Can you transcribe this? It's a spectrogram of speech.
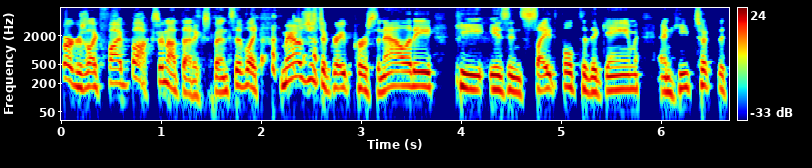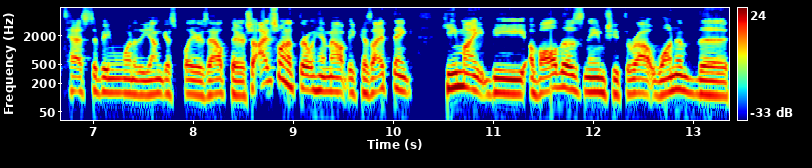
burgers are like five bucks. They're not that expensive. Like Merrill's just a great personality. He is insightful to the game, and he took the test of being one of the youngest players out there. So I just want to throw him out because I think he might be of all those names you threw out, one of the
